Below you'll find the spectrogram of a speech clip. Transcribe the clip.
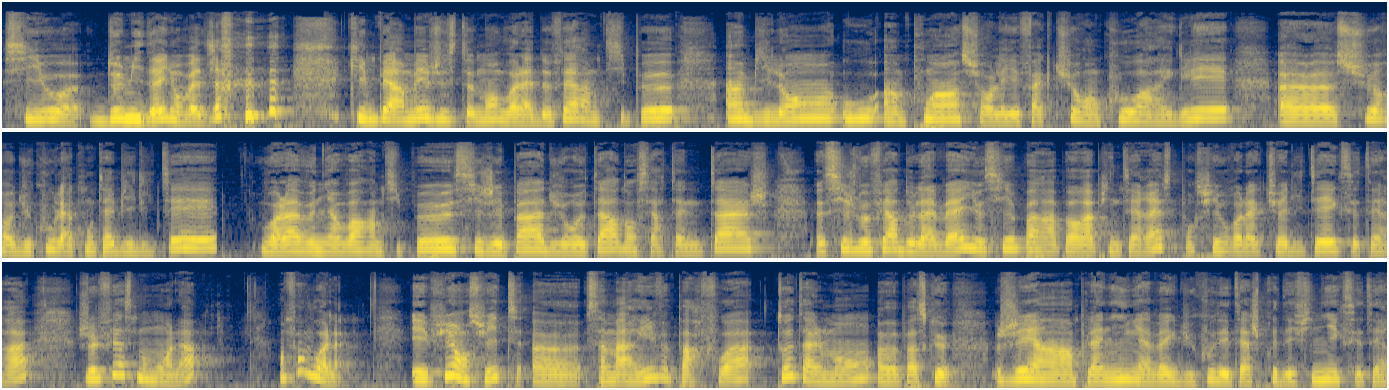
CEO euh, demi-day, on va dire, qui me permet justement, voilà, de faire un petit peu un bilan ou un point sur les factures en cours à régler, euh, sur, du coup, la comptabilité, voilà, venir voir un petit peu si j'ai pas du retard dans certaines tâches, euh, si je veux faire de la veille aussi par rapport à Pinterest pour suivre l'actualité, etc. Je le fais à ce moment-là. Enfin voilà, Et puis ensuite, euh, ça m'arrive parfois totalement, euh, parce que j'ai un planning avec du coup des tâches prédéfinies, etc.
